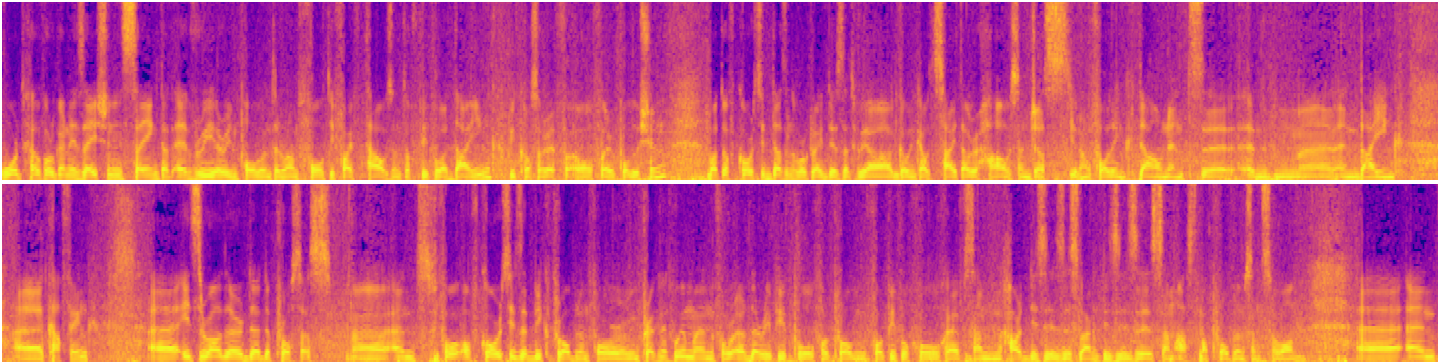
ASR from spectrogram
World Health Organization is saying that every year in Poland around 45,000 of people are dying because of, of air pollution. But of course it doesn't work like this that we are going outside our house and just you know falling down and uh, and, uh, and dying uh, coughing. Uh, it's rather the, the process. Uh, and for, of course it's a big problem for pregnant women, for elderly people, for problem for people who have some heart diseases, lung diseases, some asthma problems and so on. Uh, and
